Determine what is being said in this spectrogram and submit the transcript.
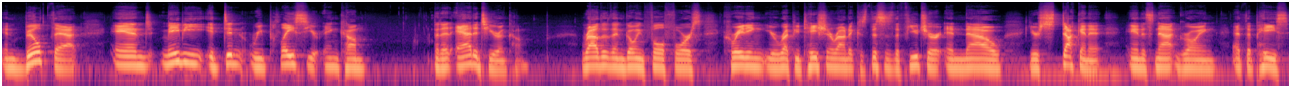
and built that, and maybe it didn't replace your income, but it added to your income rather than going full force, creating your reputation around it because this is the future, and now you're stuck in it and it's not growing at the pace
